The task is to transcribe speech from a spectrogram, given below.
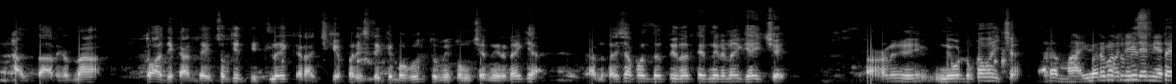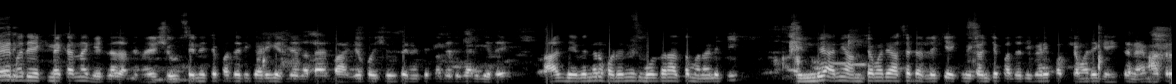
खासदार यांना तो अधिकार द्यायचो की तिथली एक राजकीय परिस्थिती बघून तुम्ही तुमचे निर्णय घ्या. आणि तशा पद्धतीनं ते निर्णय घ्यायचे आणि निवडणुका व्हायच्या. एकमेकांना घेतल्या जाते. म्हणजे शिवसेनेचे पदाधिकारी घेतले जातात भाजप शिवसेनेचे पदाधिकारी घेते. आज देवेंद्र फडणवीस बोलताना असं म्हणाले की शिंदे आणि आमच्यामध्ये असं ठरले की एकमेकांचे पदाधिकारी पक्षामध्ये घ्यायचं नाही. मात्र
